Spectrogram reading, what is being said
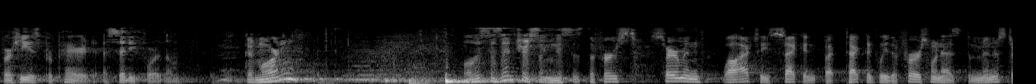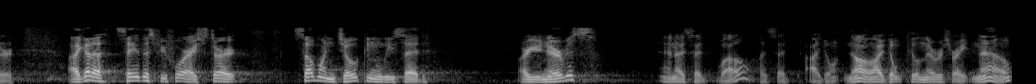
for he has prepared a city for them. Good morning. Well, this is interesting. This is the first sermon, well, actually, second, but technically the first one as the minister. I got to say this before I start. Someone jokingly said, Are you nervous? And I said, Well, I said, I don't know. I don't feel nervous right now.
